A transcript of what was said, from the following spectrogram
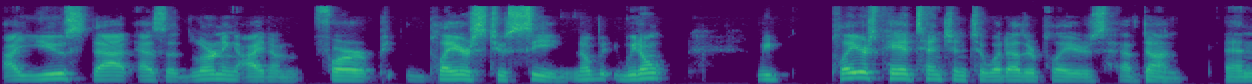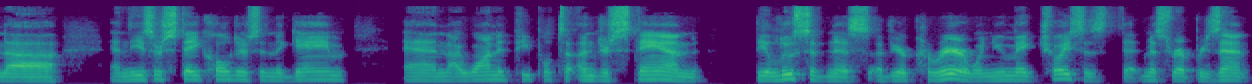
i used that as a learning item for p- players to see. Nobody we don't we players pay attention to what other players have done and uh and these are stakeholders in the game and I wanted people to understand the elusiveness of your career when you make choices that misrepresent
